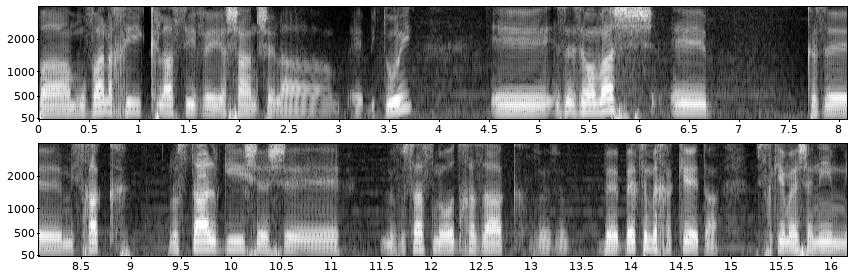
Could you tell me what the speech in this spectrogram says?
במובן הכי קלאסי וישן של הביטוי. אה, זה, זה ממש אה, כזה משחק נוסטלגי ש, שמבוסס מאוד חזק ובעצם מחקה את המשחקים הישנים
